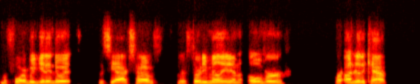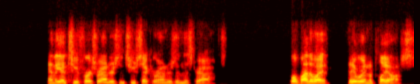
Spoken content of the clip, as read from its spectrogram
before we get into it, the Seahawks have they're 30 million over or under the cap, and they got two first rounders and two second rounders in this draft. Well, by the way, they were in the playoffs.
